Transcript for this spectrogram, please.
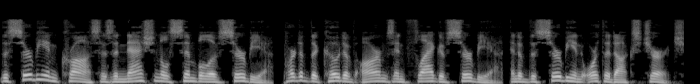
The Serbian cross is a national symbol of Serbia, part of the coat of arms and flag of Serbia, and of the Serbian Orthodox Church.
